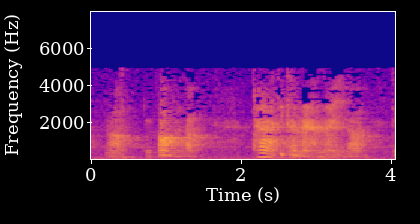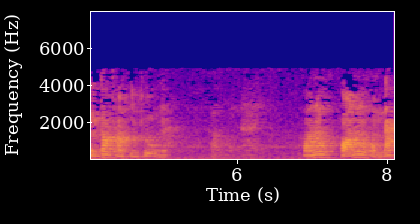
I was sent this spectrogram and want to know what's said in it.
ำครับถูกต้องนะครับผ้าที่ขนาดไหนครับ ถึงต้องทำพินทุนะพอนุ่งพอนุ่งผมได้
